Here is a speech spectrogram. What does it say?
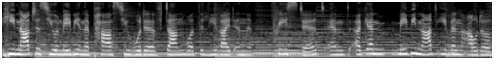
he nudges you, and maybe in the past you would have done what the Levite and the priest did. And again, maybe not even out of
